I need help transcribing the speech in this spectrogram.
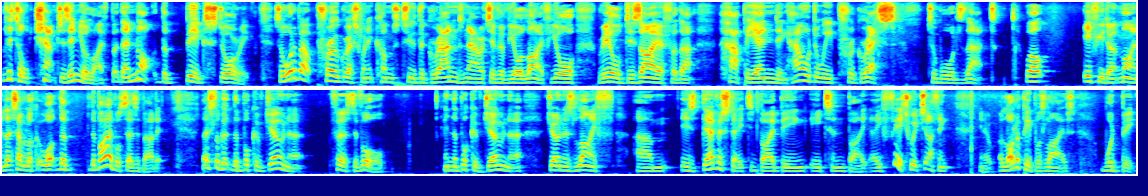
little chapters in your life, but they're not the big story. So, what about progress when it comes to the grand narrative of your life, your real desire for that happy ending? How do we progress towards that? Well, if you don't mind, let's have a look at what the, the Bible says about it. Let's look at the book of Jonah first of all. In the book of Jonah, Jonah's life um, is devastated by being eaten by a fish, which I think you know a lot of people's lives would be.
